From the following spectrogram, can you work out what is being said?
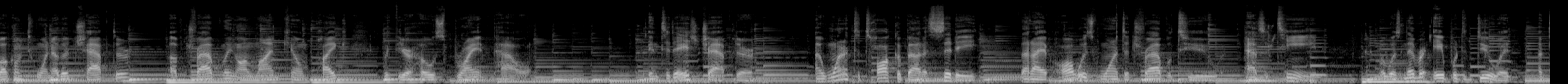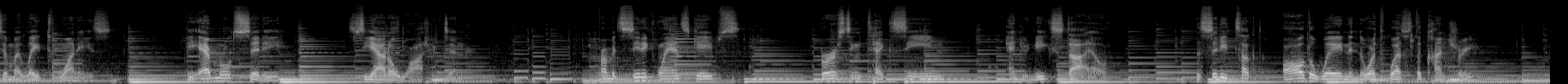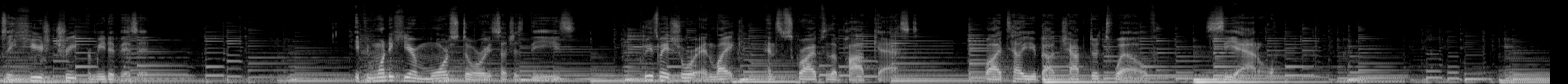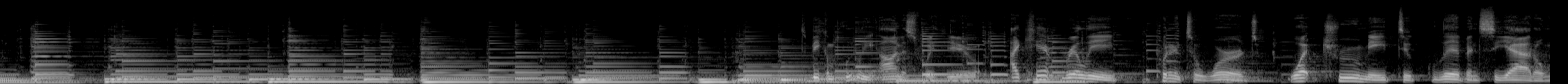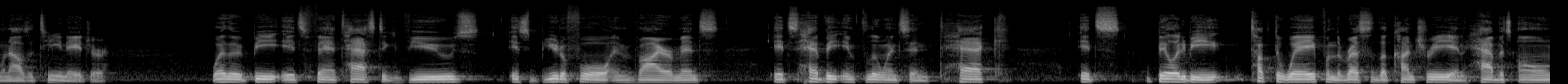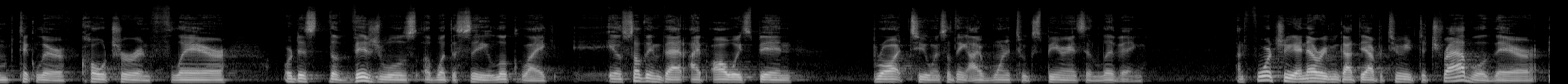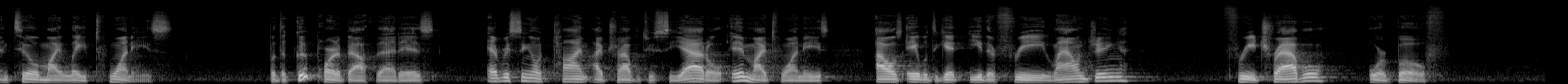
welcome to another chapter of Traveling on Limekiln Pike with your host, Bryant Powell. In today's chapter, I wanted to talk about a city that I have always wanted to travel to as a teen, but was never able to do it until my late 20s the Emerald City, Seattle, Washington. From its scenic landscapes, bursting tech scene, and unique style, the city tucked all the way in the northwest of the country It was a huge treat for me to visit. If you want to hear more stories such as these, please make sure and like and subscribe to the podcast while I tell you about Chapter 12 Seattle. To be completely honest with you, I can't really put into words what drew me to live in Seattle when I was a teenager. Whether it be its fantastic views, its beautiful environments, its heavy influence in tech, its ability to be tucked away from the rest of the country and have its own particular culture and flair, or just the visuals of what the city looked like. It was something that I've always been brought to and something I wanted to experience in living. Unfortunately, I never even got the opportunity to travel there until my late 20s. But the good part about that is, every single time I've traveled to Seattle in my 20s, I was able to get either free lounging, free travel, or both.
